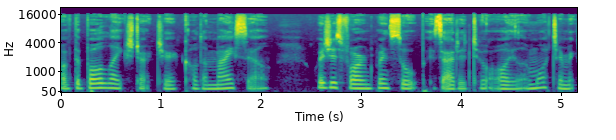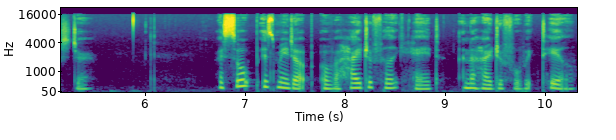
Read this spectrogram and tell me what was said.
of the ball-like structure called a micelle, which is formed when soap is added to an oil and water mixture. A soap is made up of a hydrophilic head and a hydrophobic tail.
